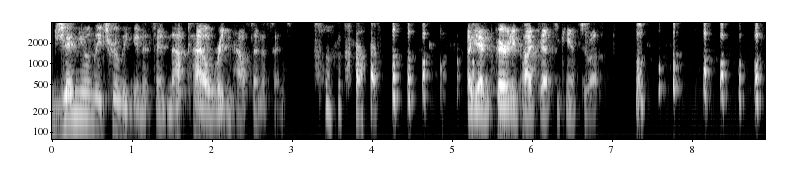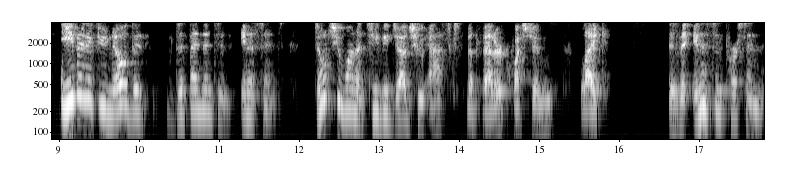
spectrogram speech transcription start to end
genuinely, truly innocent, not Kyle Rittenhouse innocent. Oh god. Again, parody podcast, you can't sue us. even if you know the defendant is innocent, don't you want a TV judge who asks the better questions like, is the innocent person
